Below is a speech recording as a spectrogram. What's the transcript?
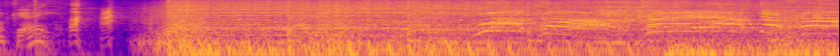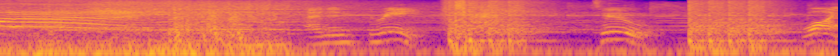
Okay. And in three, two, one.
